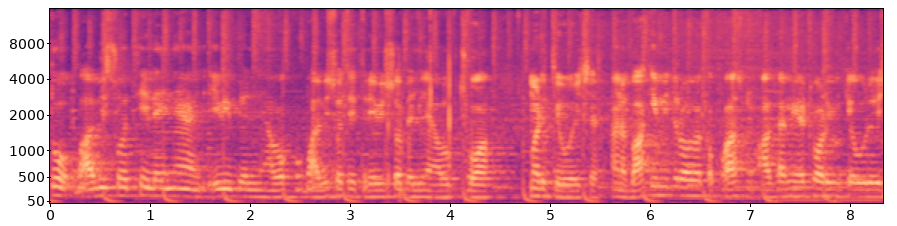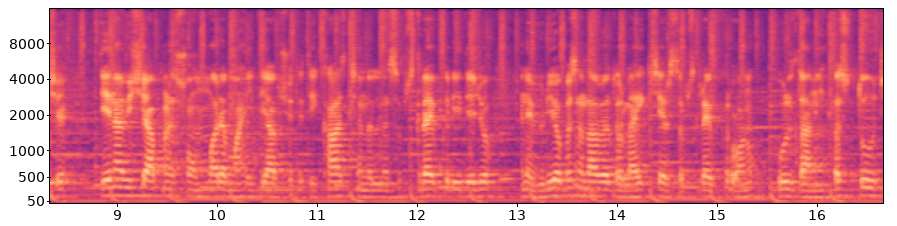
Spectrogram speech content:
તો બાવીસોથી લઈને એવી બેલની આવક, બાવીસોથી ત્રેવીસો બેલની આવક જોવા મળતી હોય છે. અને બાકી મિત્રો હવે કપાસનું આગામી અઠવાડિયું કેવું રહેશે તેના વિશે આપણે સોમવારે માહિતી આપશું. તેથી ખાસ ચેનલને સબસ્ક્રાઈબ કરી દેજો. અને વીડિયો પસંદ આવે તો લાઇક શેર સબસ્ક્રાઈબ કરવાનું ભૂલતા નહીં. અસ્તુ છે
